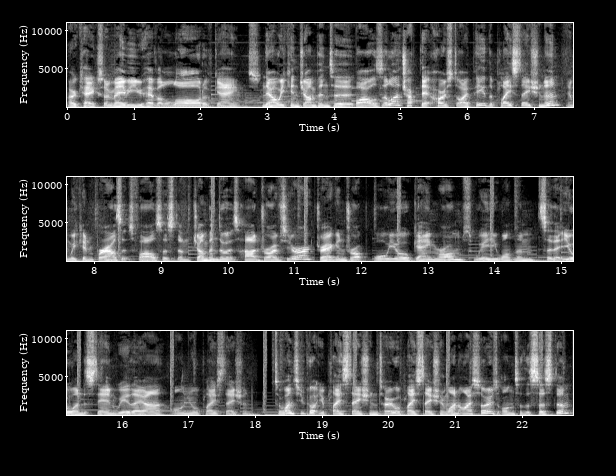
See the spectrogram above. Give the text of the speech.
Okay, so maybe you have a lot of games. Now we can jump into FileZilla, chuck that host IP, the PlayStation in, and we can browse its file system. Jump into its hard drive zero, drag and drop all your game ROMs where you want them so that you'll understand where they are on your PlayStation. So once you've got your PlayStation 2 or PlayStation 1 ISOs onto the system,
